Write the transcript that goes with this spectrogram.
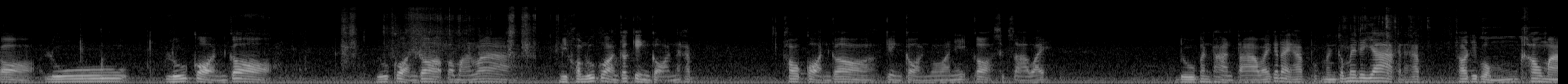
ก็รู้รู้ก่อนก็ รู้ก่อนก็ประมาณว่ามีความรู้ก่อนก็เก่งก่อนนะครับ เข้าก่อนก็เก่งก่อนประมาณนี้ก็ศึกษาไว้ ดูผ่านๆตาไว้ก็ได้ครับ มันก็ไม่ได้ยากนะครับ เท่าที่ผมเข้ามา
